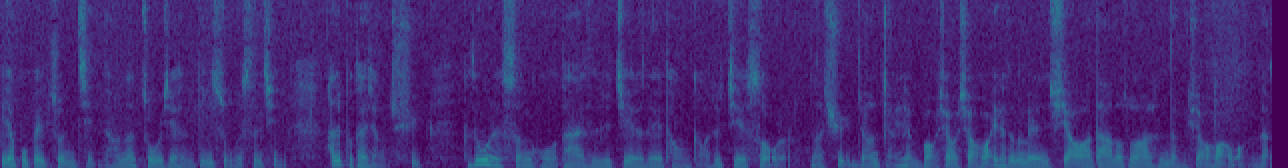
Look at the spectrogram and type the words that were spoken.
比较不被尊敬，然后那做一些很低俗的事情，他就不太想去。可是为了生活，他还是去接了这些通告，就接受了。那去然后讲一些很不好笑的笑话，一开始都没人笑啊，大家都说他是冷笑话王这样。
